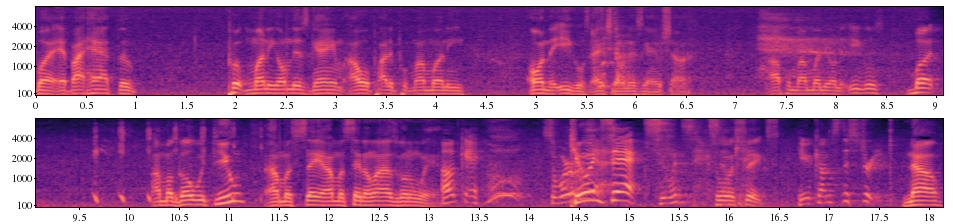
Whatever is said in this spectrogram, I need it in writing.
But if I had to put money on this game, I would probably put my money on the Eagles. Actually, on this game, Sean, I'll put my money on the Eagles. But I'm gonna go with you. I'm gonna say I'm gonna say the Lions gonna win. Okay. So we're Two and six. Two and six. Two and six. Here comes the streak. Now,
